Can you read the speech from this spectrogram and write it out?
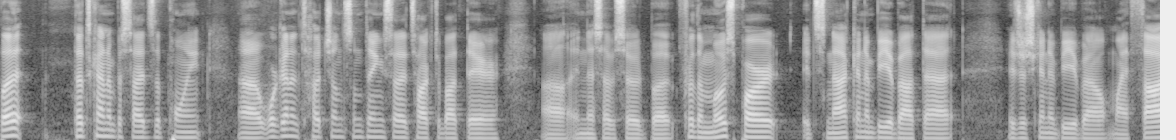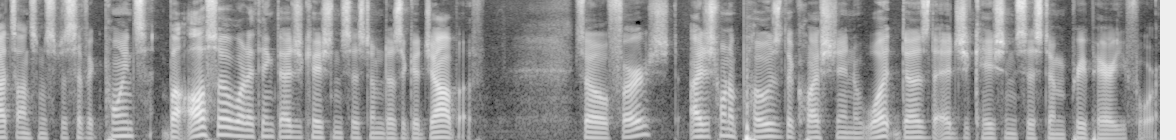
but that's kind of besides the point. Uh, we're going to touch on some things that I talked about there uh, in this episode, but for the most part, it's not going to be about that. It's just going to be about my thoughts on some specific points, but also what I think the education system does a good job of. So, first, I just want to pose the question what does the education system prepare you for?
